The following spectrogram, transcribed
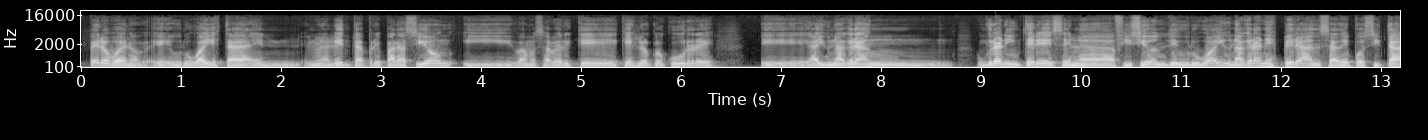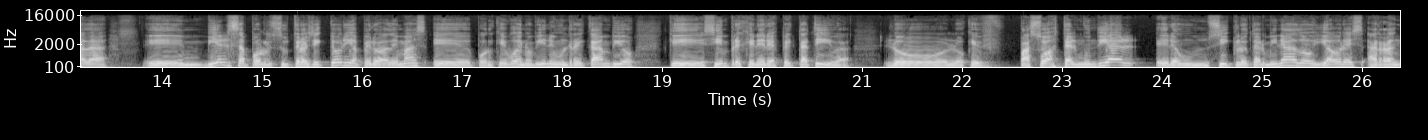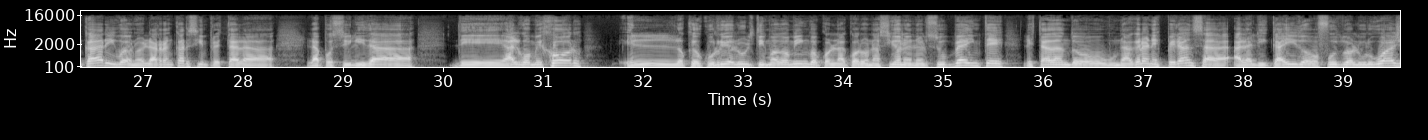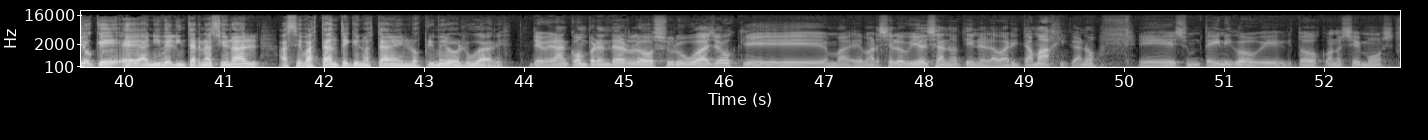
pero bueno, Uruguay está en, una lenta preparación y vamos a ver qué, qué es lo que ocurre. Eh, hay una gran, un gran interés en la afición de Uruguay, una gran esperanza depositada en Bielsa por su trayectoria, pero además eh, porque bueno, viene un recambio que siempre genera expectativa. Lo, lo que pasó hasta el Mundial era un ciclo terminado y ahora es arrancar y bueno, el arrancar siempre está la, la posibilidad de algo mejor lo que ocurrió el último domingo con la coronación en el sub-20 le está dando una gran esperanza al alicaído fútbol uruguayo que eh, a nivel internacional hace bastante que no está en los primeros lugares. Deberán comprender los uruguayos que Marcelo Bielsa no tiene la varita mágica, ¿no? es un técnico que todos conocemos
